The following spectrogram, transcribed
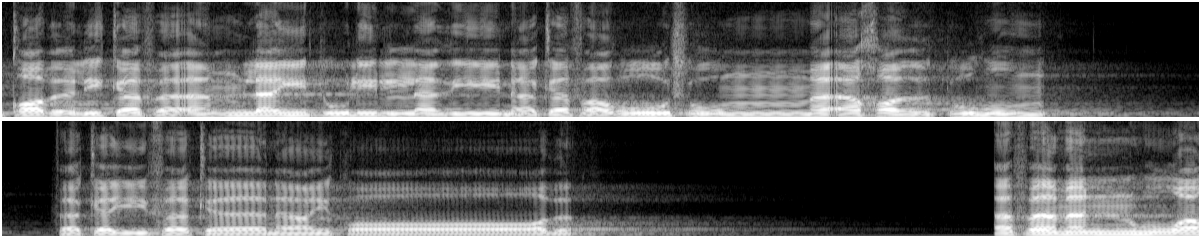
قبلك فامليت للذين كفروا ثم اخذتهم فكيف كان عقاب أفمن هو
